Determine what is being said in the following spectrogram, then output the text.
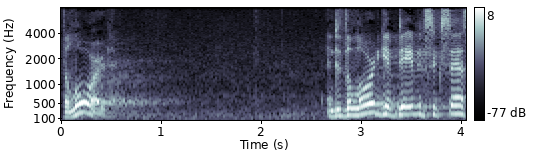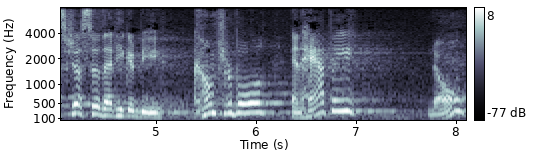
the Lord. And did the Lord give David success just so that he could be comfortable and happy? No.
